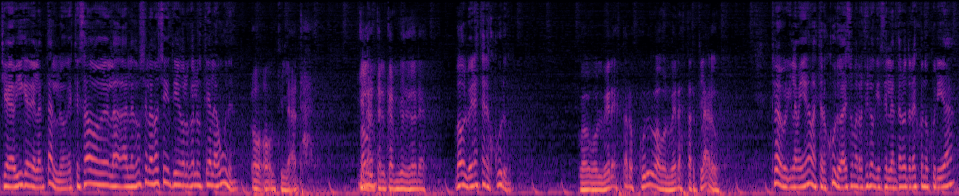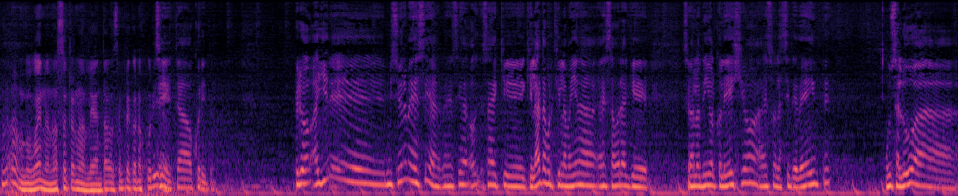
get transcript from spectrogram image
Que había que adelantarlo. Este sábado a, la- a las 12 de la noche tiene que colocarlo usted a la 1. Oh, oh, qué lata. Qué lata el cambio de hora. Va a volver a estar oscuro. Va a volver a estar oscuro y va a volver a estar claro. Claro, porque la mañana va a estar oscuro. A eso me refiero que se levantaron otra vez con oscuridad. No, bueno, nosotros nos levantamos siempre con oscuridad. Sí, está oscurito. Pero ayer eh, mi señora me decía, me decía, "Oye, ¿sabes que, que lata? Porque en la mañana a esa hora que se van los niños al colegio, a eso a las 7.20. Un saludo a-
